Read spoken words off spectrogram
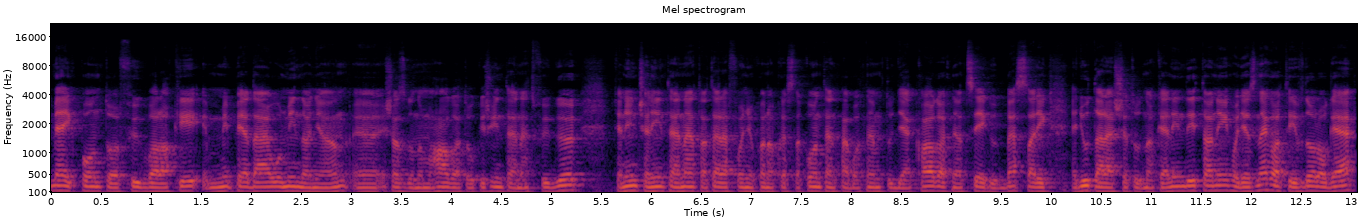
melyik ponttól függ valaki, mi például mindannyian, és azt gondolom a hallgatók is internet függők, ha nincsen internet a telefonjukon, akkor ezt a Content nem tudják hallgatni, a cégük beszarik, egy utalást se tudnak elindítani, hogy ez negatív dolog-e,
